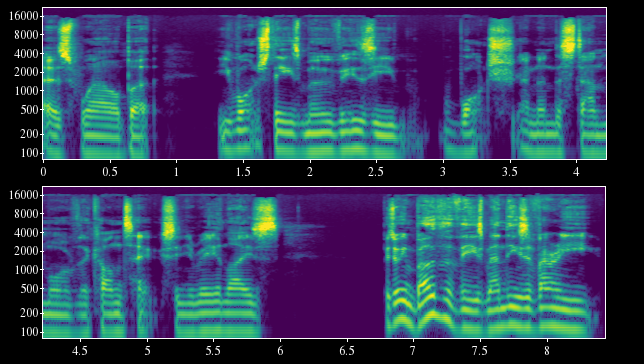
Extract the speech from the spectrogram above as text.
as well. But you watch these movies, you watch and understand more of the context, and you realize between both of these men, these are very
